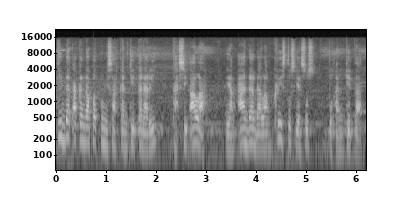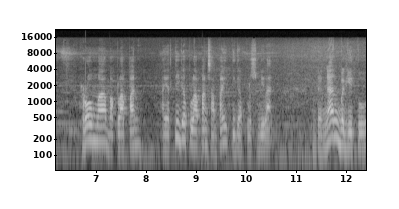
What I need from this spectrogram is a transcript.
tidak akan dapat memisahkan kita dari kasih Allah yang ada dalam Kristus Yesus Tuhan kita. Roma bab 8 ayat 38 sampai 39. Dengan begitu,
